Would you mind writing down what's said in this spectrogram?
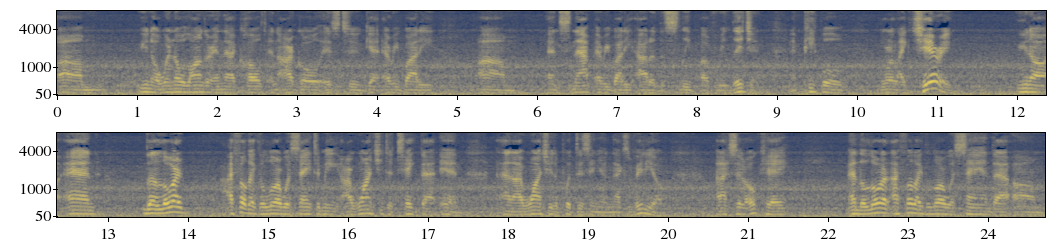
um, you know, we're no longer in that cult, and our goal is to get everybody um, and snap everybody out of the sleep of religion. And people were like cheering, you know, and the Lord, I felt like the Lord was saying to me, I want you to take that in, and I want you to put this in your next video. And I said, okay. And the Lord, I felt like the Lord was saying that um,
